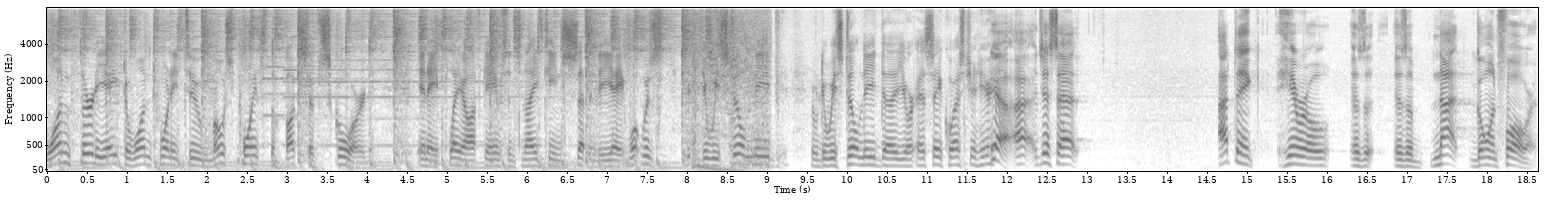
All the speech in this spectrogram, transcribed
138 to 122, most points the Bucks have scored in a playoff game since 1978. What was? Do we still need? Do we still need uh, your essay question here? Yeah, I, just that. I think Herro is a is a not going forward,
